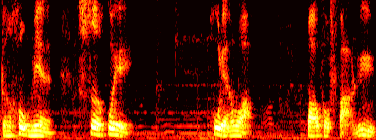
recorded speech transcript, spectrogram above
跟后面。社会、互联网，包括法律，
